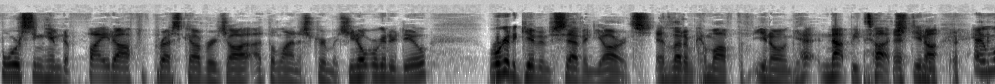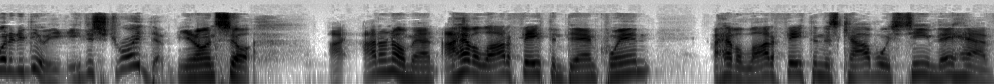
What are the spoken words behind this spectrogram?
forcing him to fight off of press coverage at the line of scrimmage. You know what we're going to do? We're going to give him seven yards and let him come off the, you know, and not be touched, you know. and what did he do? He, he destroyed them, you know. And so, I, I don't know, man. I have a lot of faith in Dan Quinn. I have a lot of faith in this Cowboys team. They have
